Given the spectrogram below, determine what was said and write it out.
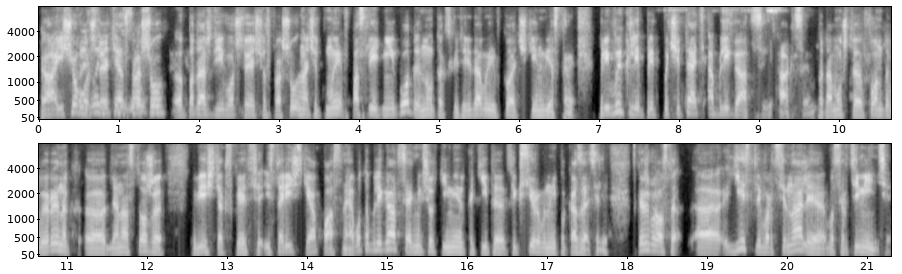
А еще вот что я тебя спрошу, э, подожди, вот что я еще спрошу. Значит, мы в последние годы, ну, так сказать, рядовые вкладчики-инвесторы, привыкли предпочитать облигации акциям, потому что фондовый рынок э, для нас тоже вещь, так сказать, исторически опасная. А вот облигации, они все-таки имеют какие-то фиксированные показатели. Скажи, пожалуйста, э, есть ли в арсенале, в ассортименте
